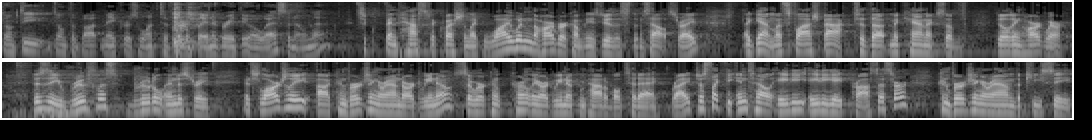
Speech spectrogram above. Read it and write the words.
don't the don't the bot makers want to vertically integrate the OS and own that? It's a fantastic question. Like, why wouldn't the hardware companies do this themselves, right? Again, let's flash back to the mechanics of building hardware. This is a ruthless, brutal industry. It's largely uh, converging around Arduino, so we're currently Arduino compatible today, right? Just like the Intel 8088 processor converging around the PC.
